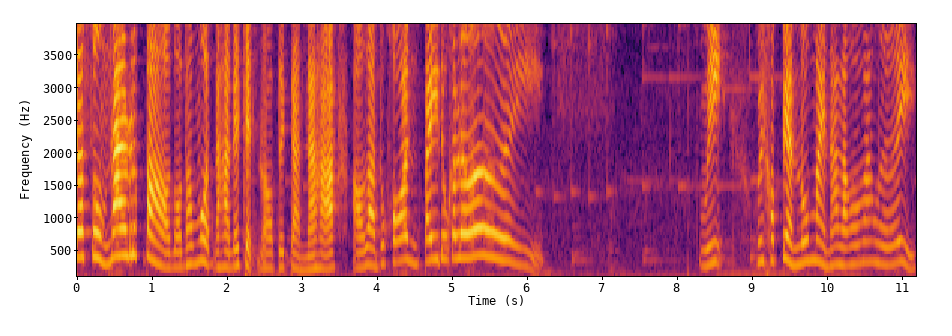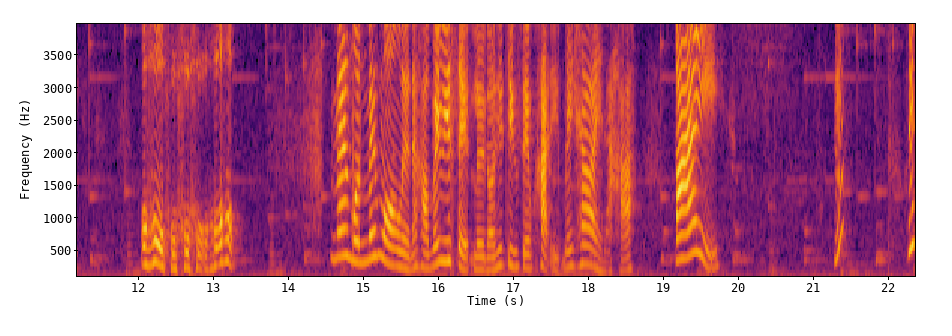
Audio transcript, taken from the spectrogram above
จะสุ่มได้หรือเปล่าเนอะทั้งหมดนะคะ ได้ 7 รอบด้วยกันนะคะ เอาล่ะทุกคนไปดูกันเลยวิวิเขาเปลี่ยนรูปใหม่น่ารักมากๆเลย อ้โห แม่มดไม่มองเลยนะคะ ไม่มีเศษเลยเนาะที่จริงเซฟขาดอีกไม่ใช่นะคะ ไปเฮ้ย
